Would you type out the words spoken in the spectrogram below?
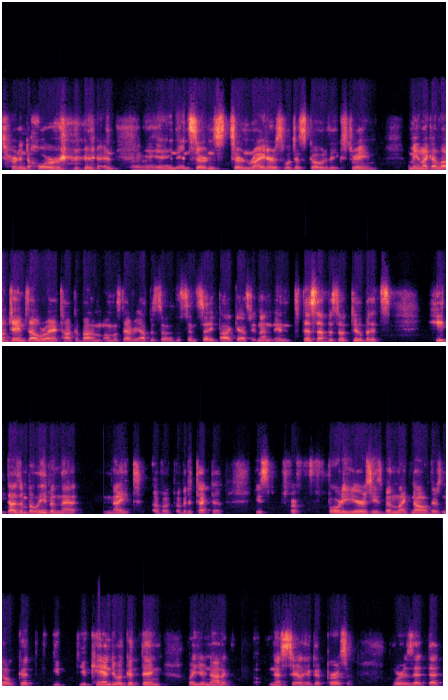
turn into horror, and, Right, right. and and certain certain writers will just go to the extreme. I mean, like I love James Ellroy. I talk about him almost every episode of the Sin City podcast, and and this episode too. But it's he doesn't believe in that night of a of a detective. He's for 40 years he's been like, no, there's no good. You you can do a good thing, but you're not a necessarily a good person. Whereas that that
